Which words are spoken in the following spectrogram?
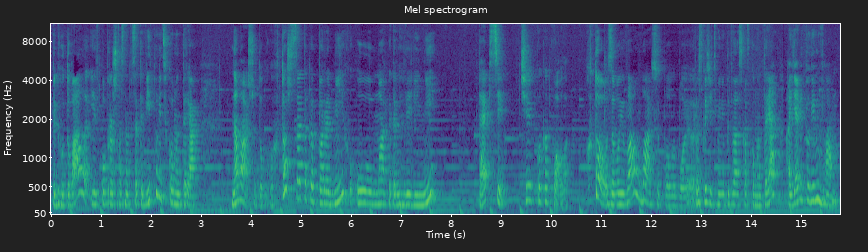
підготувала, і попрошу вас написати відповідь в коментарях. На вашу думку, хто ж все-таки переміг у маркетинговій війні Пепсі чи Кока-Кола? Хто завоював ваше поле бою? Розкажіть мені, будь ласка, в коментарях, а я відповім вам.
